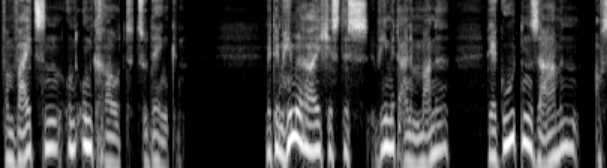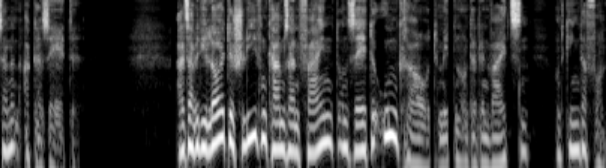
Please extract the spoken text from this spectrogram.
vom Weizen und Unkraut zu denken. Mit dem Himmelreich ist es wie mit einem Manne, der guten Samen auf seinen Acker säte. Als aber die Leute schliefen, kam sein Feind und säte Unkraut mitten unter den Weizen und ging davon.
